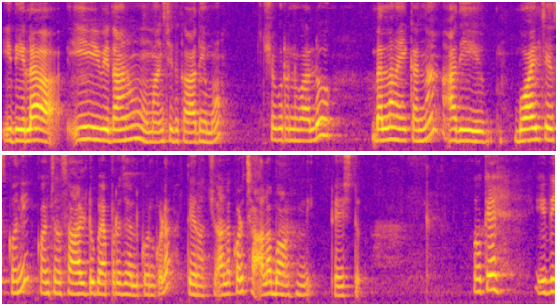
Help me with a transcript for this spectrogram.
ఇది ఇలా ఈ విధానం మంచిది కాదేమో. షుగర్ ఉన్న వాళ్ళు బెల్లం వేయకన్నా అది బాయిల్ చేసుకొని కొంచెం సాల్ట్ పెప్పర్ చల్లుకొని కూడా తినొచ్చు. అలా కూడా చాలా బాగుంటుంది టేస్ట్ ఓకే ఇది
